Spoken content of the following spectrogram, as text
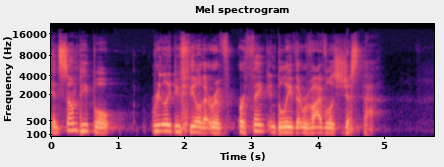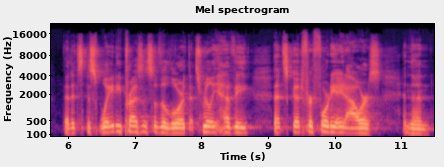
And some people really do feel that, rev- or think and believe that revival is just that that it's this weighty presence of the Lord that's really heavy and it's good for 48 hours, and then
